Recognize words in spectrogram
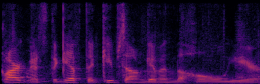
Clark, that's the gift that keeps on giving the whole year.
